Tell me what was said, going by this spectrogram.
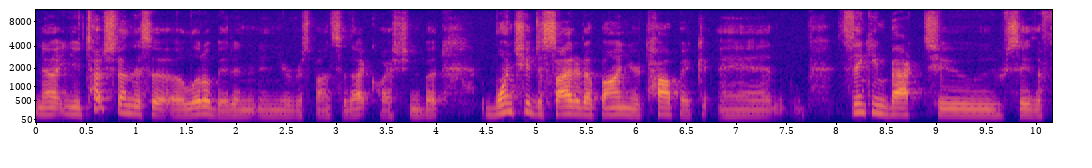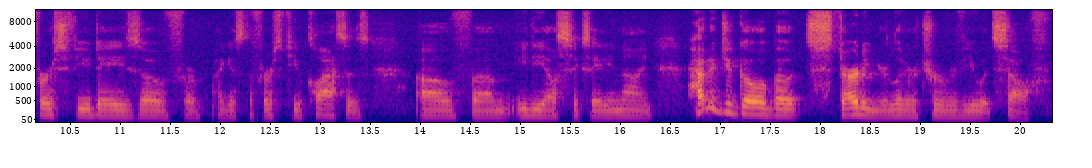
Now, you touched on this a, a little bit in, in your response to that question, but once you decided upon your topic and thinking back to, say, the first few days of, or I guess the first few classes of um, EDL 689, how did you go about starting your literature review itself?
